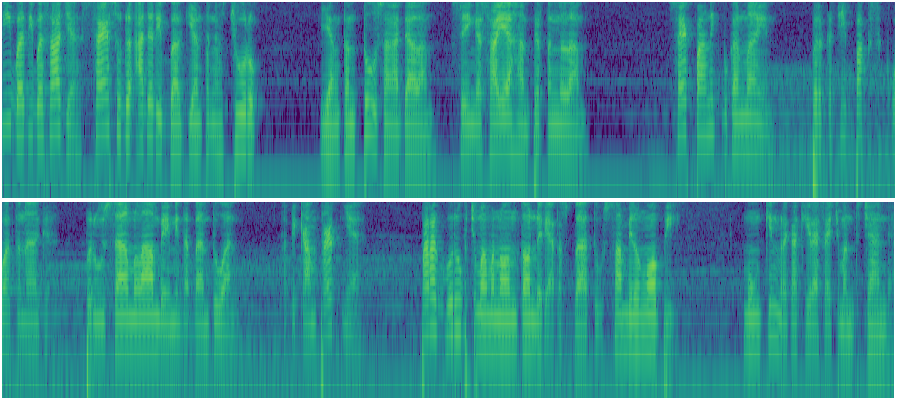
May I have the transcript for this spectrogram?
Tiba-tiba saja saya sudah ada di bagian tengah curug yang tentu sangat dalam sehingga saya hampir tenggelam. Saya panik bukan main, berkecipak sekuat tenaga, berusaha melambai minta bantuan. Tapi kampretnya, para guru cuma menonton dari atas batu sambil ngopi. Mungkin mereka kira saya cuma bercanda.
